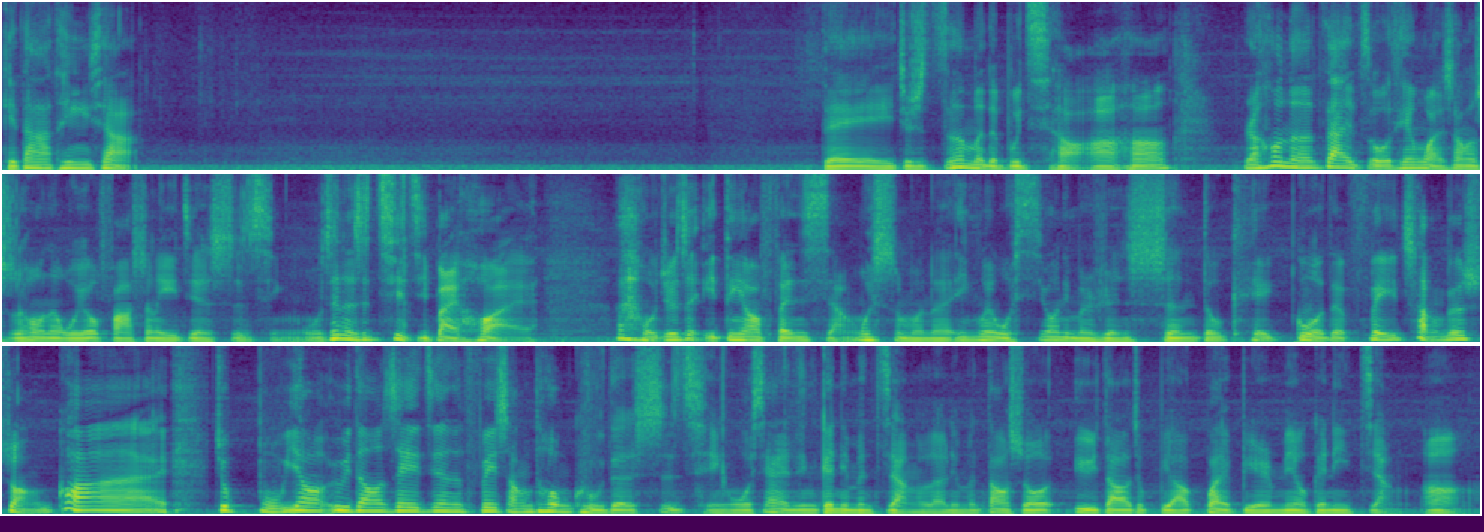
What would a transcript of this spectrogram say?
给大家听一下。对，就是这么的不巧啊哈。然后呢，在昨天晚上的时候呢，我又发生了一件事情，我真的是气急败坏。哎，我觉得这一定要分享，为什么呢？因为我希望你们人生都可以过得非常的爽快，就不要遇到这一件非常痛苦的事情。我现在已经跟你们讲了，你们到时候遇到就不要怪别人没有跟你讲啊。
